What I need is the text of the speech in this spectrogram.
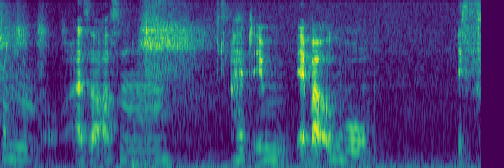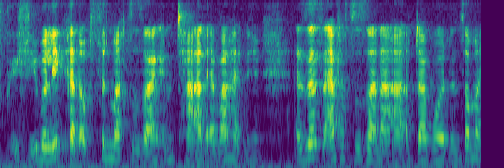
vom also aus dem, halt eben, er war irgendwo, ich, ich überlege gerade, ob es Sinn macht zu sagen, im Tal, er war halt nicht. Also er ist einfach zu seiner, da wo er den Sommer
